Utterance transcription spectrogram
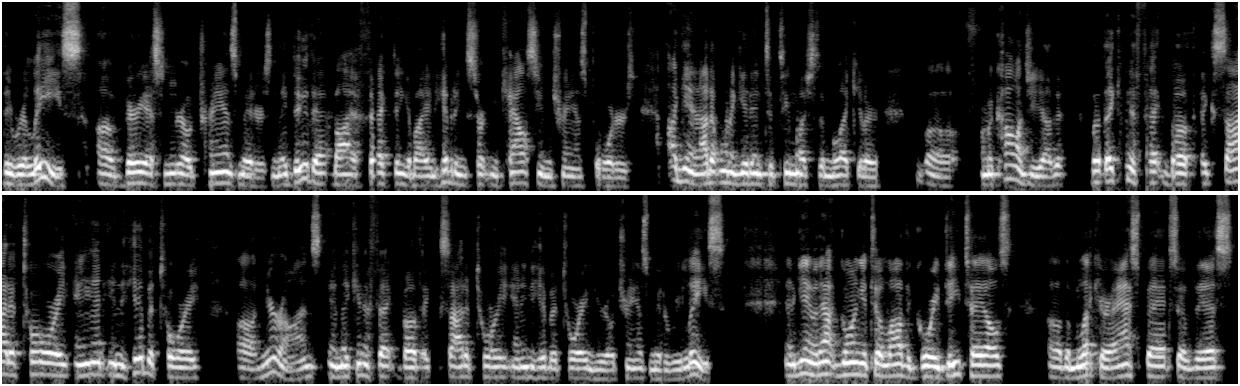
the release of various neurotransmitters. And they do that by affecting, by inhibiting certain calcium transporters. Again, I don't want to get into too much of the molecular uh, pharmacology of it, but they can affect both excitatory and inhibitory uh, neurons, and they can affect both excitatory and inhibitory neurotransmitter release. And again, without going into a lot of the gory details, uh, the molecular aspects of this,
